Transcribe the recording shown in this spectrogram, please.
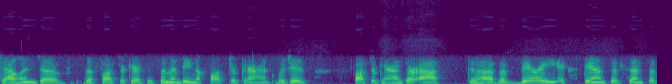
challenge of the foster care system and being a foster parent, which is foster parents are asked to have a very expansive sense of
